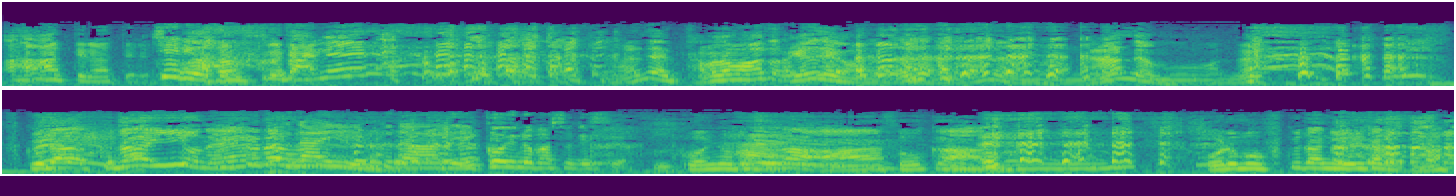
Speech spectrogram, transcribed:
あ、合ってる合ってる。チェリオさん。くだね。なんだよ、たまたまあっただけだよ。なんだよ、もう。福田、福田いいよね。福田いい、福田で憩いの場所ですよ。憩いの場所だ。ああ、そうか。俺も福田に寄りたかったな。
